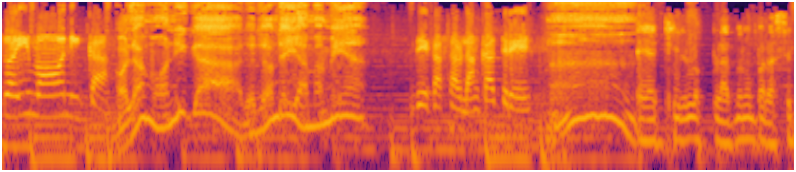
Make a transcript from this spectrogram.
soy Mónica, Hola, Mónica. ¿De dónde llama, mía? de Casablanca 3. Ella quiere los plátanos para hacer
